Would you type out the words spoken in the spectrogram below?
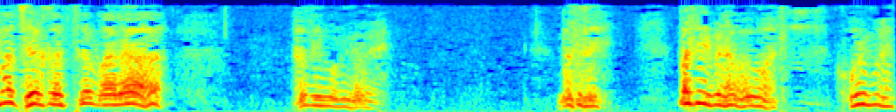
मत्स्य कत्स्य मारा सदी गुण गए मछली मछली बिना भगवान। खूर में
